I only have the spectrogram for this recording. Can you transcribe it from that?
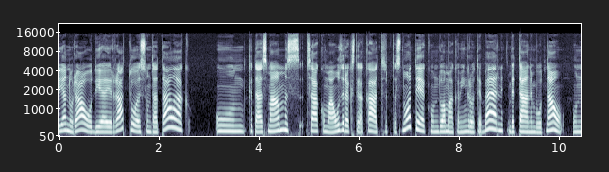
ja nu raudi, ja ir ratos un tā tālāk. Un ka tās mammas sākumā uzraksta, kā tas notiek, un domā, ka viņi grotie bērni, bet tā nebūtu nav. Un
